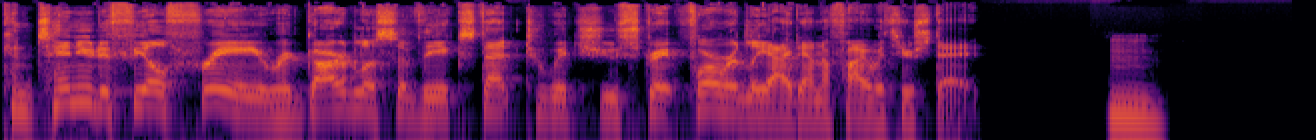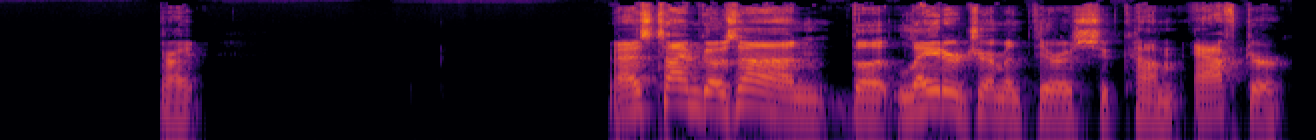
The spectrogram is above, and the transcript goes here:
continue to feel free regardless of the extent to which you straightforwardly identify with your state. Mm. Right? As time goes on, the later German theorists who come after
